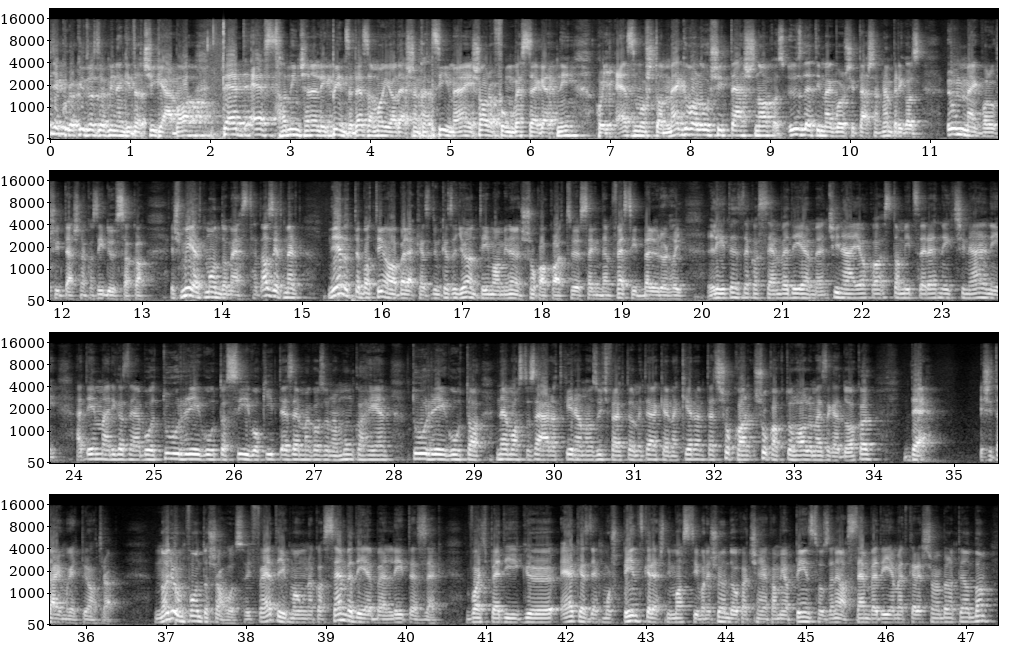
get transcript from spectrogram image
Hölgyek urak, üdvözlök mindenkit a Csigába! Tedd ezt, ha nincsen elég pénzed, ez a mai adásnak a címe, és arra fogunk beszélgetni, hogy ez most a megvalósításnak, az üzleti megvalósításnak, nem pedig az önmegvalósításnak az időszaka. És miért mondom ezt? Hát azért, mert Mielőtt ebbe a témába belekezdünk, ez egy olyan téma, ami nagyon sokakat szerintem feszít belülről, hogy létezzek a szenvedélyemben, csináljak azt, amit szeretnék csinálni. Hát én már igazából túl régóta szívok itt ezen meg azon a munkahelyen, túl régóta nem azt az árat kérem az ügyfelektől, amit el kellene kérnem, tehát sokan, sokaktól hallom ezeket a dolgokat, de, és itt álljunk meg egy pillanatra. Nagyon fontos ahhoz, hogy feltegyük magunknak a szenvedélyebben létezzek, vagy pedig ö, elkezdjek most pénzt keresni masszívan, és olyan dolgokat csináljak, ami a pénzt hozza, ne a szenvedélyemet keresem ebben a pillanatban,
